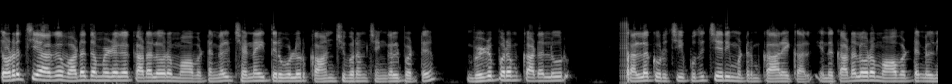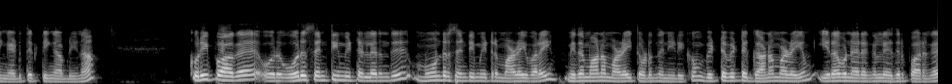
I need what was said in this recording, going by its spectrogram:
தொடர்ச்சியாக வட தமிழக கடலோர மாவட்டங்கள் சென்னை, திருவள்ளூர், காஞ்சிபுரம், செங்கல்பட்டு, விழுப்புரம், கடலூர், கள்ளக்குறிச்சி, புதுச்சேரி மற்றும் காரைக்கால் இந்த கடலோர மாவட்டங்கள் நீங்கள் எடுத்துக்கிட்டீங்க அப்படின்னா, குறிப்பாக ஒரு ஒரு சென்டிமீட்டர்லேருந்து மூன்று சென்டிமீட்டர் மழை வரை மிதமான மழை தொடர்ந்து நீடிக்கும். விட்டு விட்டு கனமழையும் இரவு நேரங்களில் எதிர்பாருங்க.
